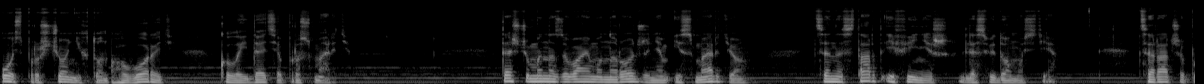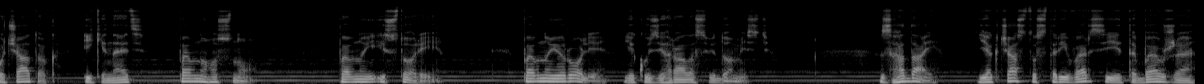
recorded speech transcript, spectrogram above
Ось про що ніхто не говорить, коли йдеться про смерть. Те, що ми називаємо народженням і смертю, це не старт і фініш для свідомості, це радше початок і кінець певного сну, певної історії, певної ролі, яку зіграла свідомість. Згадай, як часто старі версії тебе вже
